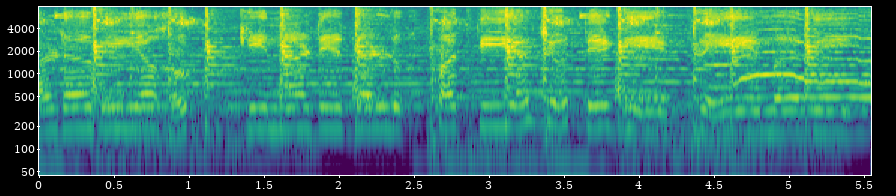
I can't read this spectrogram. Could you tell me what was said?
ಅಡವಿಯ ಹೊಕ್ಕಿ ನಡೆದಳು ಪತಿಯ ಜೊತೆಗೆ ಪ್ರೇಮದಿ.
